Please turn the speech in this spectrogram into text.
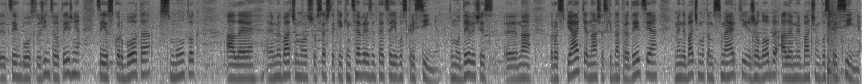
е, цих богослужінь цього тижня це є скорбота, смуток. Але е, ми бачимо, що все ж таки кінцевий результат це є Воскресіння. Тому, дивлячись е, на розп'яття, наша східна традиція, ми не бачимо там смерті, жалоби, але ми бачимо Воскресіння.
